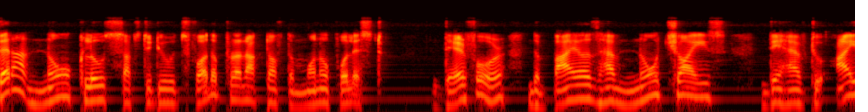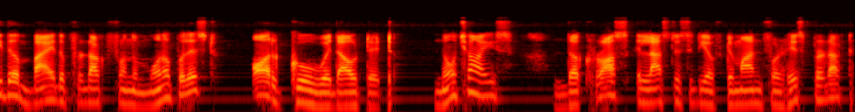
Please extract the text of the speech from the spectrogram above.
There are no close substitutes for the product of the monopolist. Therefore, the buyers have no choice. They have to either buy the product from the monopolist or go without it. No choice the cross elasticity of demand for his product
